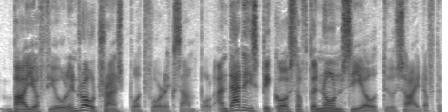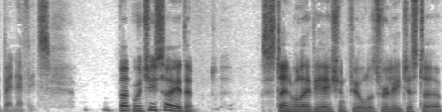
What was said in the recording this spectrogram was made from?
biofuel in road transport, for example. And that is because of the non CO2 side of the benefits. But would you say that sustainable aviation fuel is really just a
